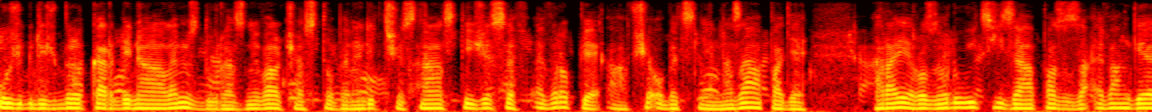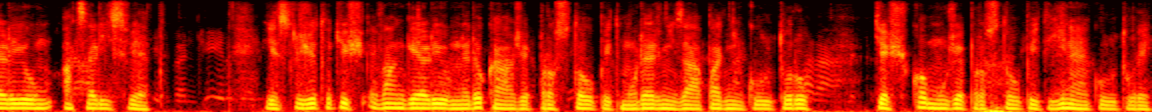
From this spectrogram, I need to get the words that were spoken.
Už když byl kardinálem, zdůrazňoval často Benedikt XVI., že se v Evropě a všeobecně na západě hraje rozhodující zápas za evangelium a celý svět. Jestliže totiž evangelium nedokáže prostoupit moderní západní kulturu, těžko může prostoupit jiné kultury.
